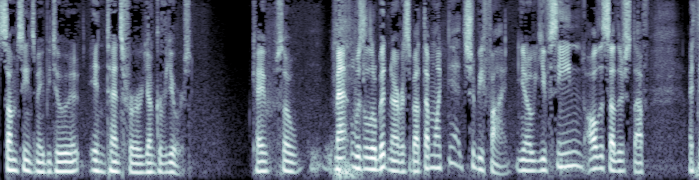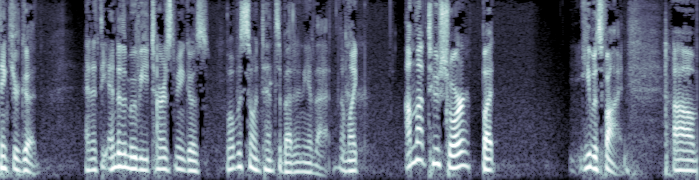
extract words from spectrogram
some scenes may be too intense for younger viewers. Okay, so Matt was a little bit nervous about that. I'm like, yeah, it should be fine. You know, you've seen all this other stuff. I think you're good. And at the end of the movie, he turns to me and goes, "What was so intense about any of that?" I'm like, "I'm not too sure, but he was fine." Um,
